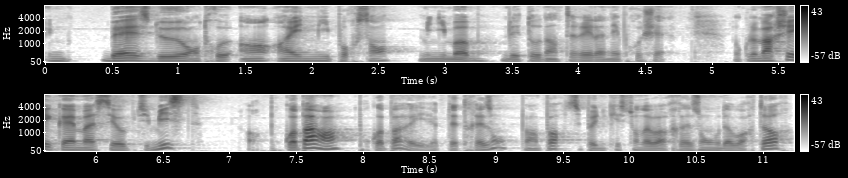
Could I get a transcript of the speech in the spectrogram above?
une baisse de entre 1 et 1,5% minimum des taux d'intérêt l'année prochaine. Donc le marché est quand même assez optimiste. Alors pourquoi pas hein Pourquoi pas Il a peut-être raison, peu importe. C'est pas une question d'avoir raison ou d'avoir tort.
